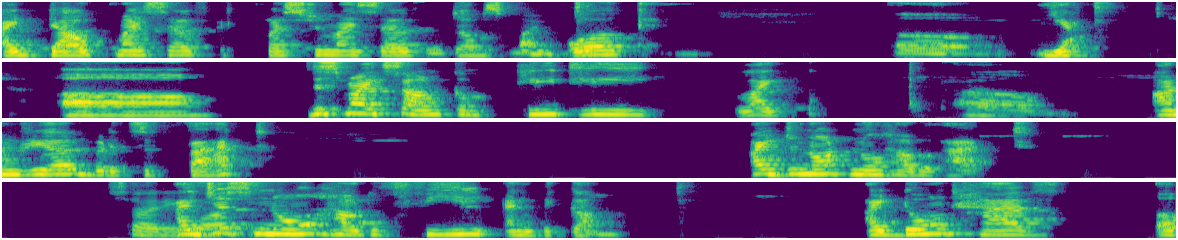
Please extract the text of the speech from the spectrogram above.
I doubt myself, I question myself in terms of my work. Uh, yeah. Uh, this might sound completely like um, unreal, but it's a fact. I do not know how to act. Sorry. I what? just know how to feel and become. I don't have a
